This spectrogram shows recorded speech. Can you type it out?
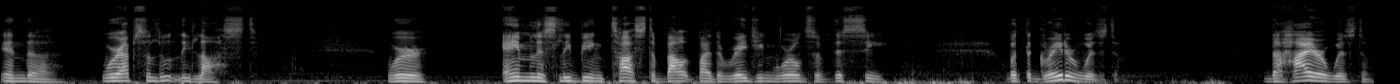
in the we're absolutely lost. We're aimlessly being tossed about by the raging worlds of this sea. But the greater wisdom, the higher wisdom,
